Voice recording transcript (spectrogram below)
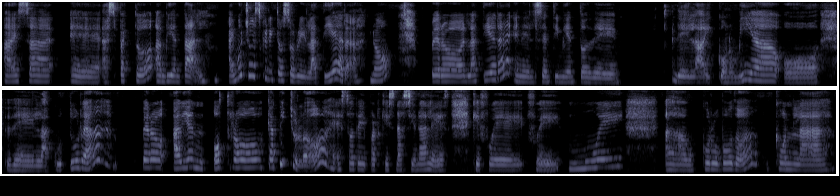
a ese eh, aspecto ambiental. Hay mucho escrito sobre la tierra, ¿no? Pero la tierra en el sentimiento de de la economía o de la cultura pero había otro capítulo, eso de parques nacionales, que fue, fue muy uh, corroborado con la...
